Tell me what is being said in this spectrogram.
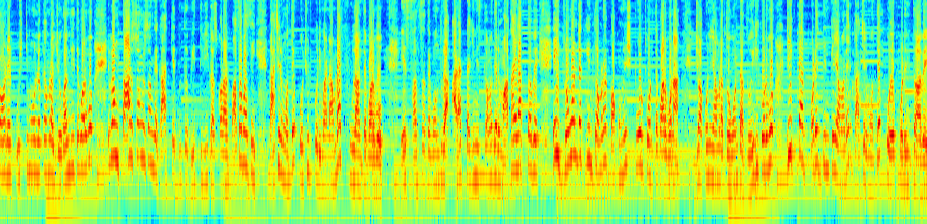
ধরনের পুষ্টিমূল্যকে আমরা যোগান দিতে পারব এবং তার সঙ্গে সঙ্গে গাছকে দ্রুত বৃদ্ধি বিকাশ করার পাশাপাশি গাছের মধ্যে প্রচুর পরিমাণে আমরা ফুল আনতে পারব। এর সাথে সাথে বন্ধুরা আর একটা জিনিসকে আমাদের মাথায় রাখতে হবে, এই দ্রবণটা কিন্তু আমরা কখনোই স্টোর করতে পারব না। যখনই আমরা দ্রবণটা তৈরি করব, ঠিক তার পরের দিনকেই আমাদের গাছের মধ্যে প্রয়োগ করে দিতে হবে।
